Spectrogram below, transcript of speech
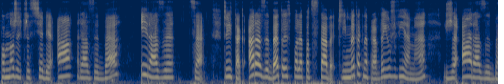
pomnożyć przez siebie A razy B i razy C. Czyli tak, A razy B to jest pole podstawy, czyli my tak naprawdę już wiemy, że A razy B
